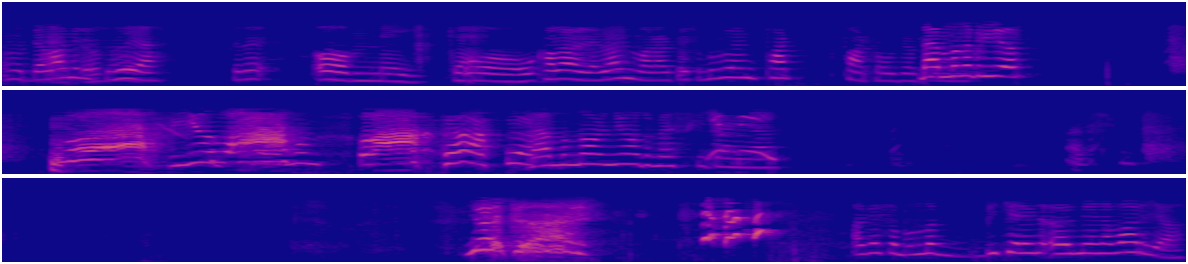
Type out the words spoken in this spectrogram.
Umut devam ediyorsun. Sıra Oh my god. Oo, o kadar level var arkadaşlar. Bu bölüm part part olacak. Ben yani. bunu biliyorum. Biliyorum. ben bunu oynuyordum eskiden ya. Yeter. Arkadaşlar bunda bir kere bile ölmeyene var ya.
